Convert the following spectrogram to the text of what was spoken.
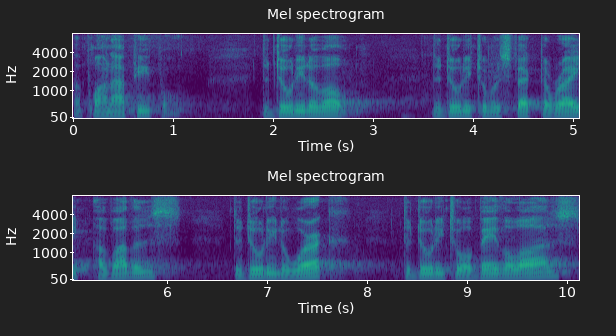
upon our people the duty to vote, the duty to respect the right of others, the duty to work, the duty to obey the laws,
